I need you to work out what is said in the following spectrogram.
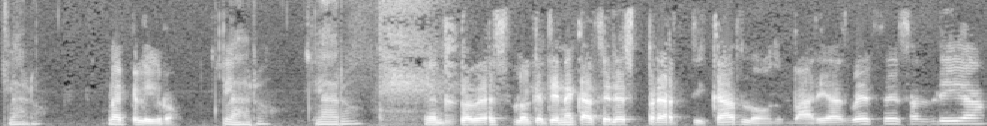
claro. no hay peligro. Claro, claro. Entonces, lo que tiene que hacer es practicarlo varias veces al día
